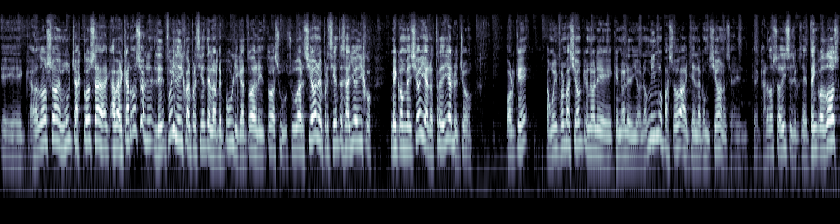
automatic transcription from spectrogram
Eh, Cardoso en muchas cosas... A ver, Cardoso fue y le dijo al presidente de la República toda, toda su, versión, el presidente salió y dijo, me convenció y a los tres días lo echó, porque hubo información que no le, que no le dio. Lo mismo pasó aquí en la comisión, o sea, Cardoso dice, yo tengo dos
